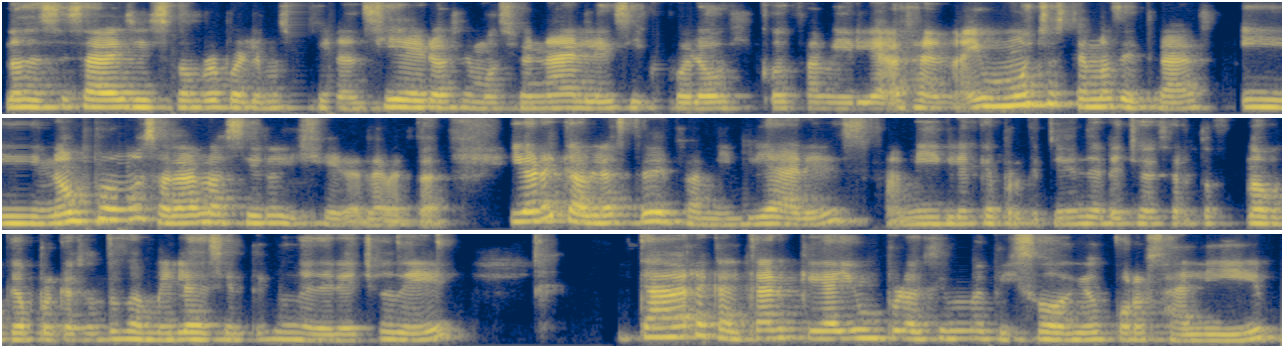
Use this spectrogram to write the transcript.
No se sabe si son por problemas financieros, emocionales, psicológicos, familiares. O sea, hay muchos temas detrás y no podemos hablarlo así de ligera, la verdad. Y ahora que hablaste de familiares, familia, que porque tienen derecho de ser tu, no, porque, porque son tu familia, se sienten con el derecho de cabe recalcar que hay un próximo episodio por salir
